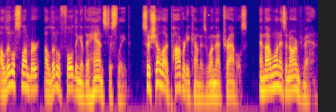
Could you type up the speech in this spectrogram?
a little slumber, a little folding of the hands to sleep, so shall thy poverty come as one that travels, and thy one as an armed man.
